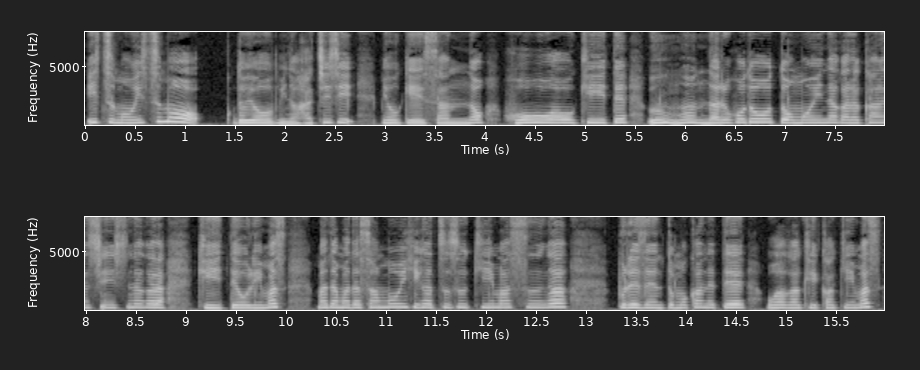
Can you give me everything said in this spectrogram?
いつもいつも土曜日の8時、妙慶さんの法話を聞いて、うんうん、なるほど、と思いながら感心しながら聞いております。まだまだ寒い日が続きますが、プレゼントも兼ねておはがき書きます。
